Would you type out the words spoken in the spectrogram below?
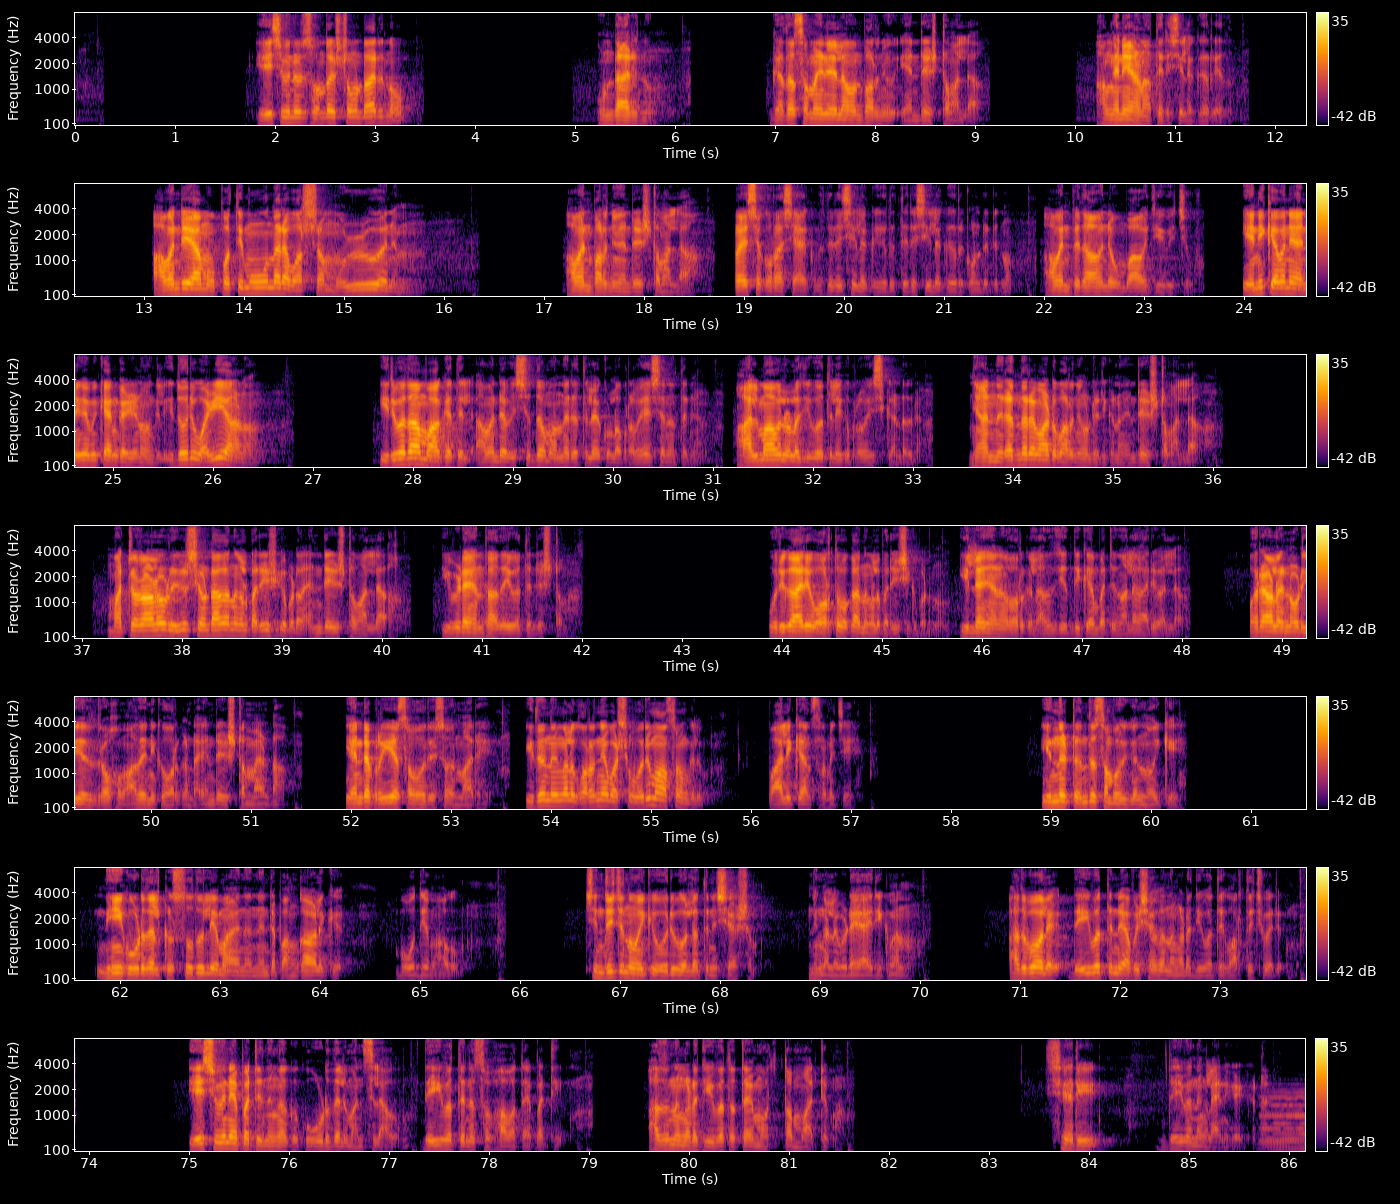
യേശുവിനൊരു സ്വന്തം ഇഷ്ടമുണ്ടായിരുന്നോ? ഉണ്ടായിരുന്നു. ഗതസമയയിൽ അവൻ പറഞ്ഞു എന്റെ ഇഷ്ടമല്ല. അങ്ങനെയാണ് ആ തിരശ്ശീല കയറിയത് അവന്റെ ആ മുപ്പത്തിമൂന്നര വർഷം മുഴുവനും അവൻ പറഞ്ഞു എന്റെ ഇഷ്ടമല്ല. കുറേശ്ശെ കുറേശ്ശെ തിരശ്ശീല കീറി തിരശ്ശീല കീറിക്കൊണ്ടിരുന്നു. അവൻ പിതാവിന്റെ മുമ്പാകെ ജീവിച്ചു. എനിക്കവനെ അനുഗമിക്കാൻ കഴിയണമെങ്കിൽ ഇതൊരു വഴിയാണ്. ഇരുപതാം വാക്യത്തിൽ അവന്റെ വിശുദ്ധ മന്ദിരത്തിലേക്കുള്ള പ്രവേശനത്തിന് ആത്മാവിലുള്ള ജീവിതത്തിലേക്ക് പ്രവേശിക്കേണ്ടതിന്. ഞാൻ നിരന്തരമായിട്ട് പറഞ്ഞുകൊണ്ടിരിക്കണം എന്റെ ഇഷ്ടമല്ല. മറ്റൊരാളോട് ഈർഷ്യ ഉണ്ടാകാൻ നിങ്ങൾ പരീക്ഷിക്കപ്പെടണം എന്റെ ഇഷ്ടമല്ല. ഇവിടെ എന്താ ദൈവത്തിന്റെ ഇഷ്ടം? ഒരു കാര്യം ഓർത്തു വെക്കാൻ നിങ്ങൾ പരീക്ഷിക്കപ്പെടുന്നു. ഇല്ല ഞാൻ ഓർക്കില്ല അത് ചിന്തിക്കാൻ പറ്റിയ നല്ല കാര്യമല്ല. ഒരാൾ എന്നോട് ചെയ്ത ദ്രോഹം അതെനിക്ക് ഓർക്കണ്ട. എന്റെ ഇഷ്ടം വേണ്ട. എന്റെ പ്രിയ സഹോദരി സഹോദരന്മാരെ ഇത് നിങ്ങൾ കുറഞ്ഞ പക്ഷം ഒരു മാസമെങ്കിലും പാലിക്കാൻ ശ്രമിച്ചേ. എന്നിട്ട് എന്ത് സംഭവിക്കുമെന്ന് നോക്കിയേ നീ കൂടുതൽ ക്രിസ്തുതുല്യമായെന്ന് നിന്റെ പങ്കാളിക്ക് ബോധ്യമാകും. ചിന്തിച്ചു നോക്കി ഒരു കൊല്ലത്തിന് ശേഷം നിങ്ങൾ എവിടെയായിരിക്കുമെന്ന്. അതുപോലെ ദൈവത്തിന്റെ അഭിഷേകം നിങ്ങളുടെ ജീവിതത്തിൽ വർദ്ധിച്ചു വരും. യേശുവിനെ പറ്റി നിങ്ങൾക്ക് കൂടുതൽ മനസ്സിലാകും ദൈവത്തിന്റെ സ്വഭാവത്തെപ്പറ്റി. അത് നിങ്ങളുടെ ജീവിതത്തെ മൊത്തം മാറ്റും. ശരി ദൈവം നിങ്ങളെ അനുഗ്രഹിക്കട്ടെ.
